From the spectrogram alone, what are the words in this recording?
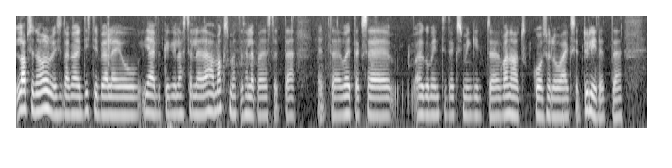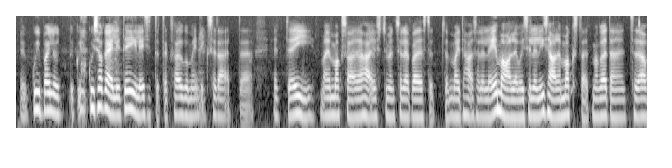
lapsed on olulised, aga tihtipeale ju jääb ikkagi lastele raha maksmata, sellepärast et et võetakse argumentideks mingid vanad kooseluaegsed tülid, et kui palju, kui sageli teile esitatakse argumendiks seda, et et ei, ma ei maksa raha just nimelt sellepärast, et ma ei taha sellele emale või sellele isale maksta, et ma kardan, et seda,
